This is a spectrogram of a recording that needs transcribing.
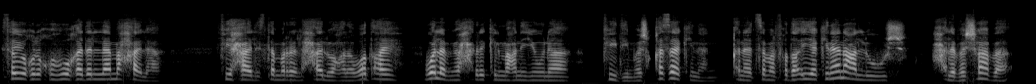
سيغلقه غدا لا محالة. في حال استمر الحال على وضعه ولم يحرك المعنيون في دمشق ساكنا. قناة سما الفضائية كنان علوش حلب الشعباء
